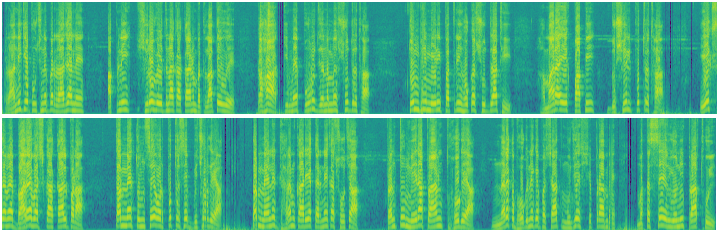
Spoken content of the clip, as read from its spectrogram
रानी के पूछने पर राजा ने अपनी शिरोवेदना का कारण बतलाते हुए कहा कि मैं पूर्व जन्म में शूद्र था। तुम भी मेरी पत्नी होकर शूद्रा थी। हमारा एक पापी, दुशील पुत्र था। एक समय बारह वर्ष का काल पड़ा। तब मैं तुमसे और पुत्र से बिछुड़ गया। तब मैंने धर्म कार्य करने का सोचा, परंतु मेरा प्राण हो गया। नरक भोगने के पश्चात मुझे शिप्रा में मत्स्य योनि प्राप्त हुई।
